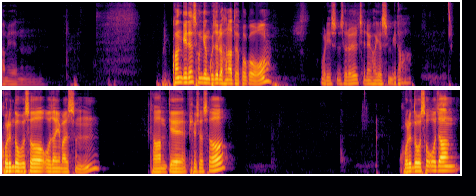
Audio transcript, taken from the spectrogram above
아멘. 관계된 성경 구절을 하나 더 보고 우리 순서를 진행하겠습니다. 고린도후서 5장의 말씀 다 함께 펴셔서 고린도후서 5장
